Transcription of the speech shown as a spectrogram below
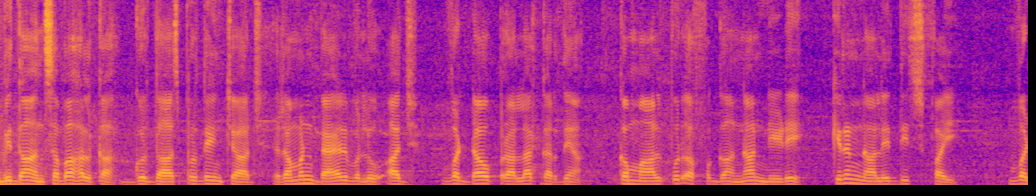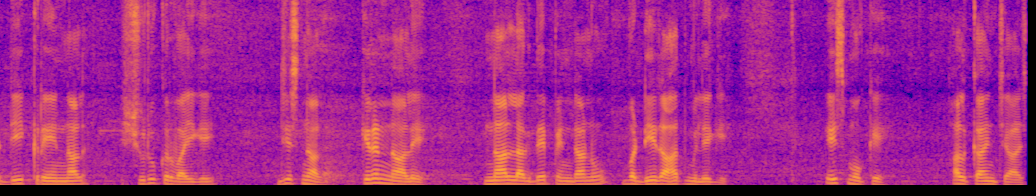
ਵਿਧਾਨ ਸਭਾ ਹਲਕਾ ਗੁਰਦਾਸਪੁਰ ਦੇ ਇੰਚਾਰਜ ਰਮਨ ਬਹਿਲ ਵੱਲੋਂ ਅੱਜ ਵੱਡਾ ਉਪਰਾਲਾ ਕਰਦਿਆਂ ਕਮਾਲਪੁਰ ਅਫਗਾਨਾ ਨੇੜੇ ਕਿਰਨ ਨਾਲੇ ਦੀ ਸਫ਼ਾਈ ਵੱਡੀ ਕ੍ਰੇਨ ਨਾਲ ਸ਼ੁਰੂ ਕਰਵਾਈ ਗਈ, ਜਿਸ ਨਾਲ ਕਿਰਨ ਨਾਲੇ ਨਾਲ ਲੱਗਦੇ ਪਿੰਡਾਂ ਨੂੰ ਵੱਡੀ ਰਾਹਤ ਮਿਲੇਗੀ। ਇਸ ਮੌਕੇ ਹਲਕਾ ਇੰਚਾਰਜ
